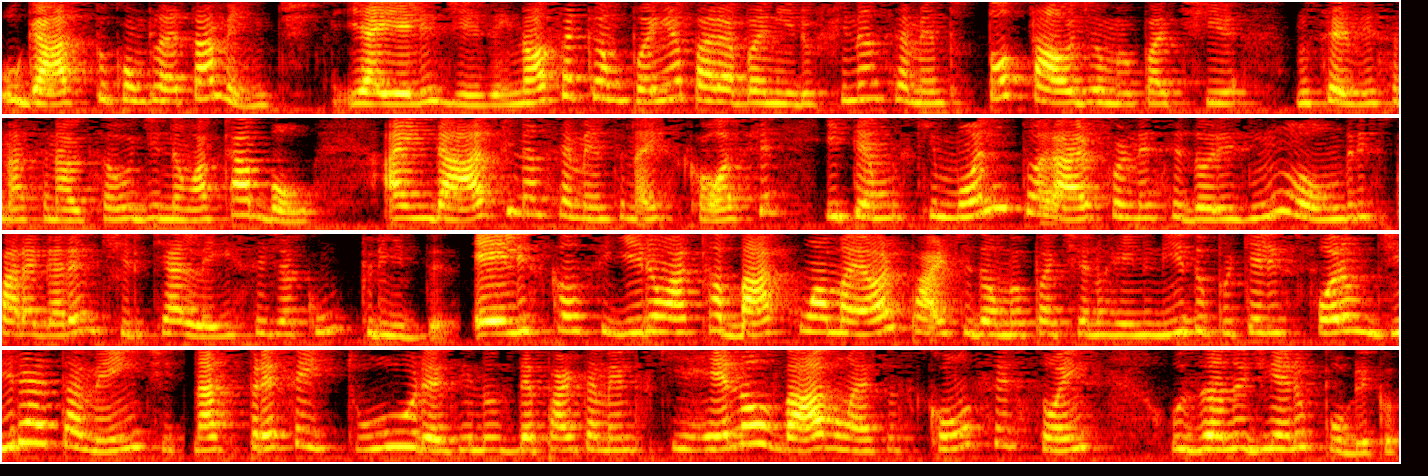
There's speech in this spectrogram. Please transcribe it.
o gasto completamente. E aí eles dizem: nossa campanha para banir o financiamento total de homeopatia no Serviço Nacional de Saúde não acabou. Ainda há financiamento na Escócia e temos que monitorar fornecedores em Londres para garantir que a lei seja cumprida. Eles conseguiram acabar com a maior parte da homeopatia no Reino Unido porque eles foram diretamente nas prefeituras e nos departamentos que renovavam essas concessões usando dinheiro público.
